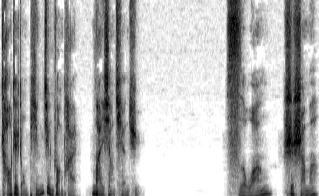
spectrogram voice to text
朝这种平静状态迈向前去。死亡是什么？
